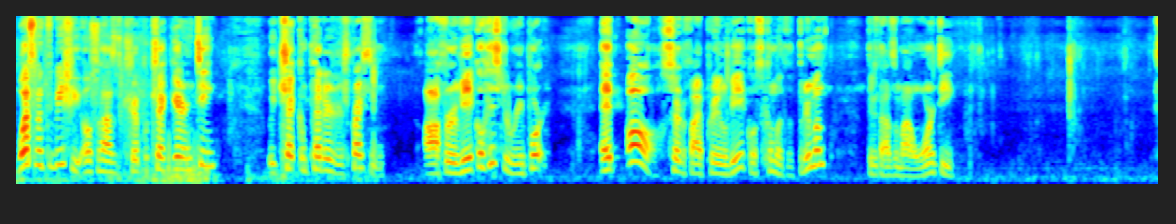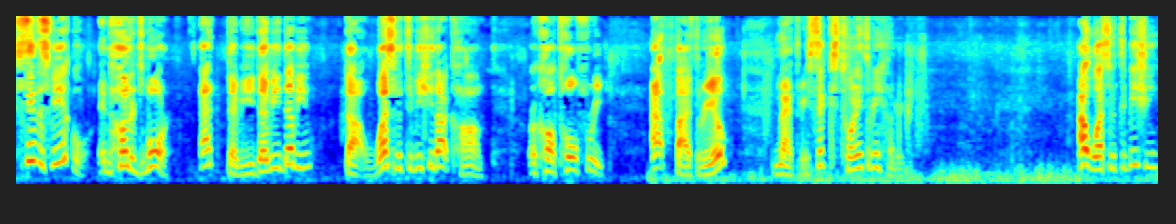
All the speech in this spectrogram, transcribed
West Mitsubishi also has the triple check guarantee. We check competitors' pricing, offer a vehicle history report, and all certified premium vehicles come with a three month, 3,000 mile warranty. See this vehicle and hundreds more at www.westmitsubishi.com or call toll free at 530 936 2300. At West Mitsubishi,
